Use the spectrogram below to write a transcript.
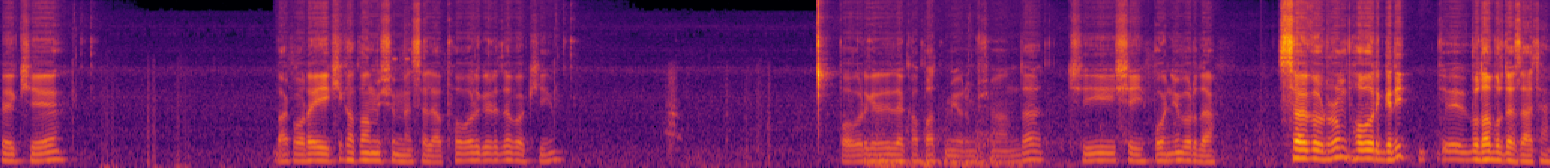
Peki. Bak oraya iki kapamışım mesela. Power Grid'e bakayım. Power Grid'i de kapatmıyorum şu anda. Çi şey Bonnie burada. Server Room Power Grid e, bu da burada zaten.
